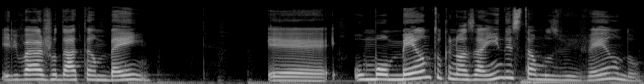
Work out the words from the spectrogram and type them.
ele vai ajudar também é, o momento que nós ainda estamos vivendo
